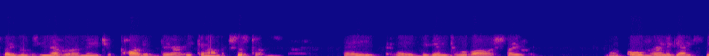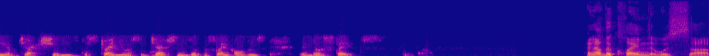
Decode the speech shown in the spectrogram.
slavery was never a major part of their economic systems, they, they begin to abolish slavery. over and against the objections, the strenuous objections of the slaveholders in those states. Another claim that was uh,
